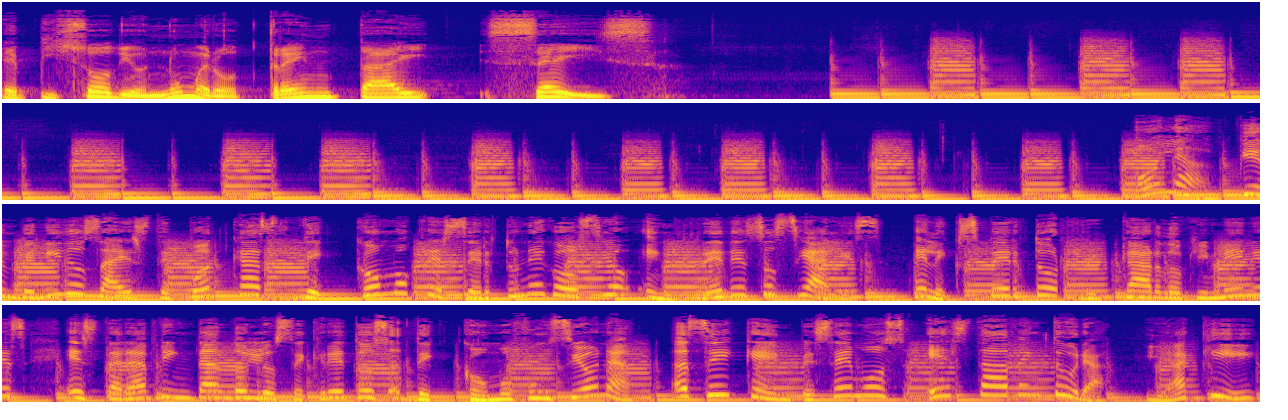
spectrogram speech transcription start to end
episodio número 36. Bienvenidos a este podcast de cómo crecer tu negocio en redes sociales. El experto Ricardo Jiménez estará brindando los secretos de cómo funciona. Así que empecemos esta aventura. Y aquí,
